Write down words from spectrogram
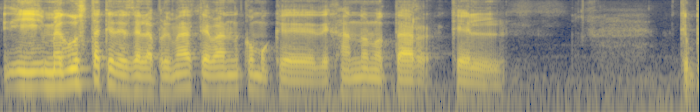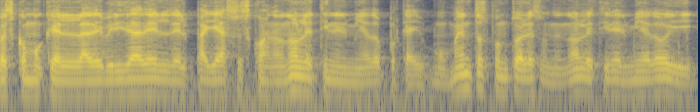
Y me gusta que desde la primera te van como que dejando notar que el, que pues como que la debilidad del, del, payaso es cuando no le tienen miedo, porque hay momentos puntuales donde no le tienen miedo y,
